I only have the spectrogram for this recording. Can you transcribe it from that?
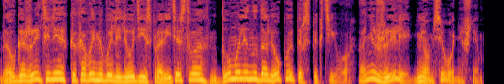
Долгожители, каковыми были люди из правительства, думали на далекую перспективу, они жили днем сегодняшним.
